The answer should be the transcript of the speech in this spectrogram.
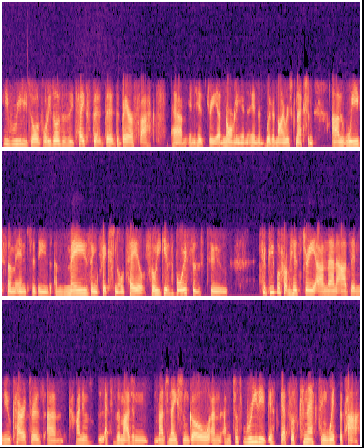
He really does. What he does is he takes the, the, the bare facts um, in history, and normally in, in, with an Irish connection, and weaves them into these amazing fictional tales. So he gives voices to to people from history, and then adds in new characters and kind of lets his imagine imagination go, and, and just really gets us connecting with the past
